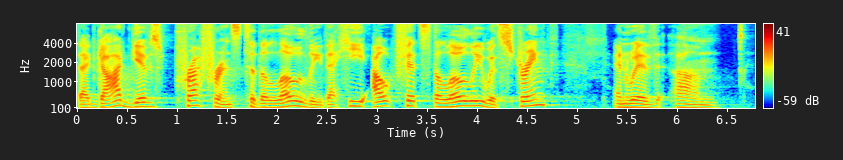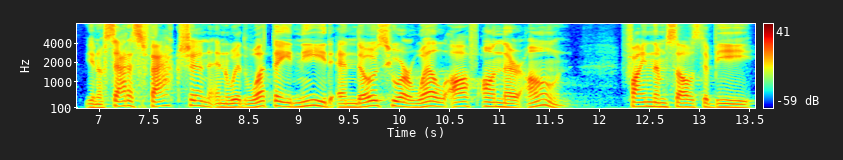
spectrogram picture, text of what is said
that God gives preference to the lowly, that He outfits the lowly with strength and with um, you know, satisfaction and with what they need, and those who are well off on their own find themselves to be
